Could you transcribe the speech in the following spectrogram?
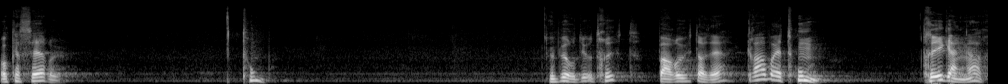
Og hva ser hun? Tom. Hun burde jo trodd, bare ut av det Grava er tom. Tre ganger.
